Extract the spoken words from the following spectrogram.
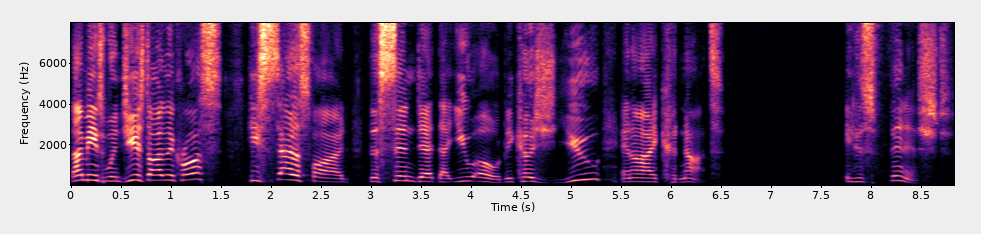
That means when Jesus died on the cross, he satisfied the sin debt that you owed because you and I could not. It is finished.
